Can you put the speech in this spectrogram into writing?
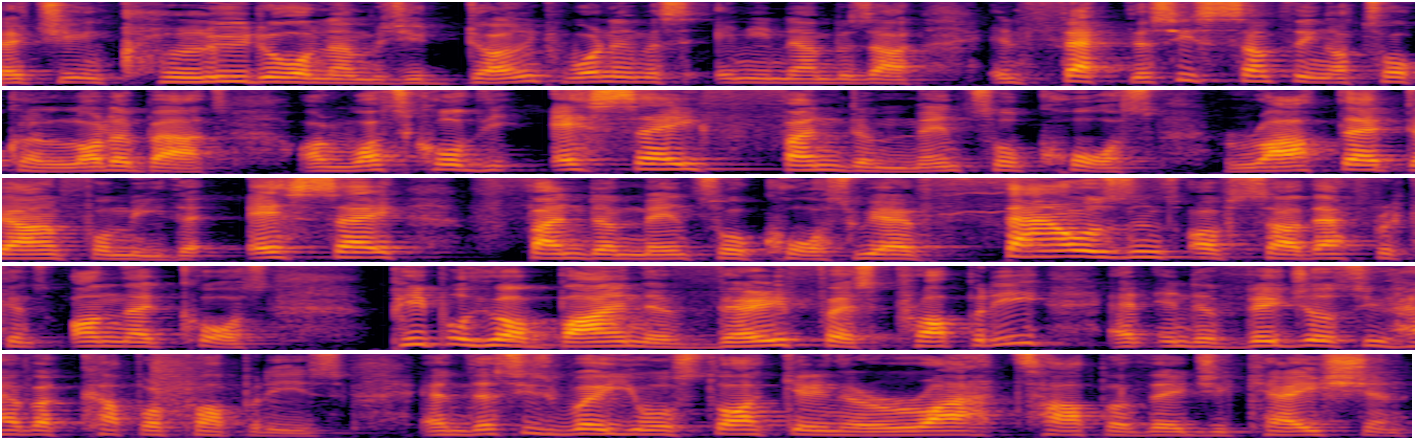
that you include all numbers. You don't want to miss any numbers out. In fact, this is something I talk a lot about on what's called the SA Fundamental course. Write that down for me. The SA Fundamental course. We have thousands of South Africans on that course people who are buying their very first property and individuals who have a couple of properties. And this is where you will start getting the right type of education.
